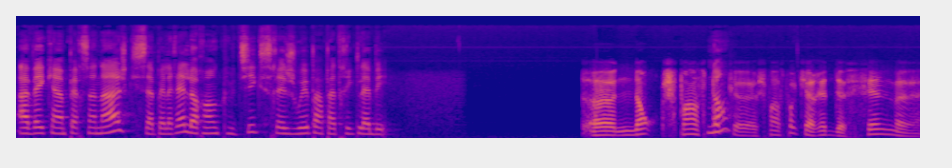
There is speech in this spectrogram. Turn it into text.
avec un personnage qui s'appellerait Laurent Cloutier qui serait joué par Patrick Labbé? Euh, non, je pense pas Non? que je pense pas qu'il y aurait de film euh,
